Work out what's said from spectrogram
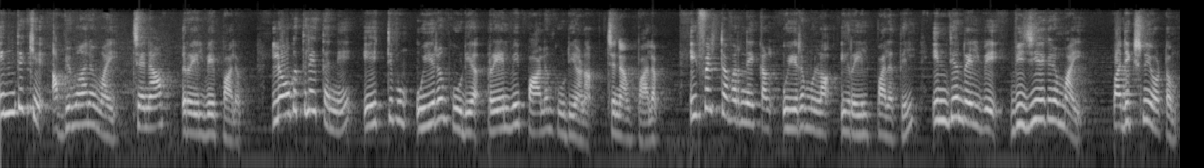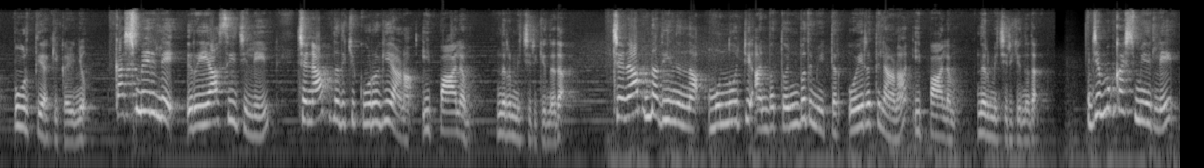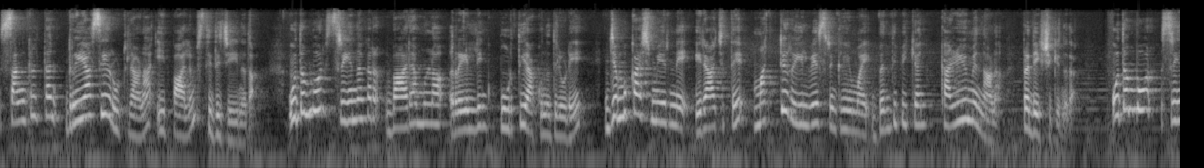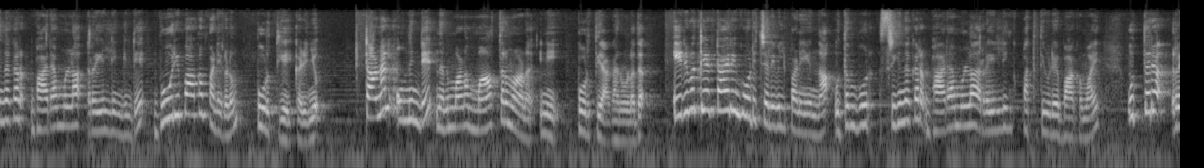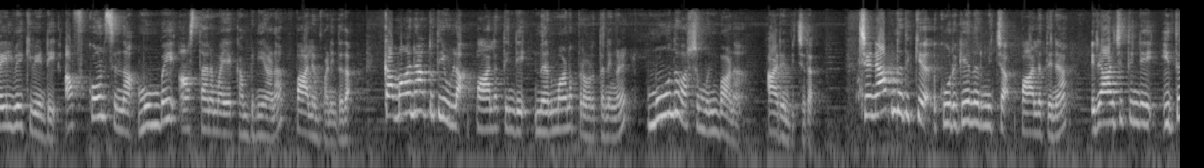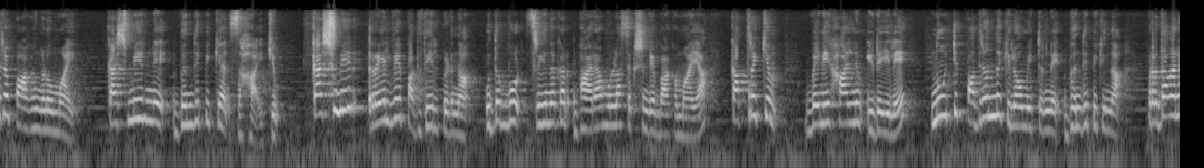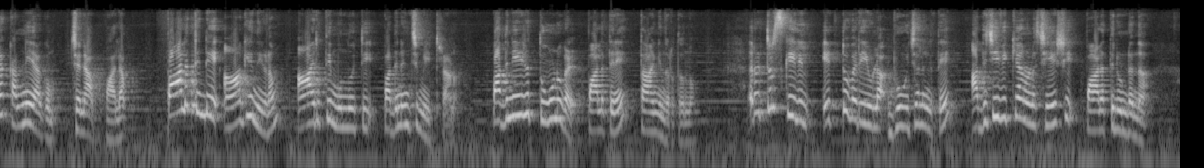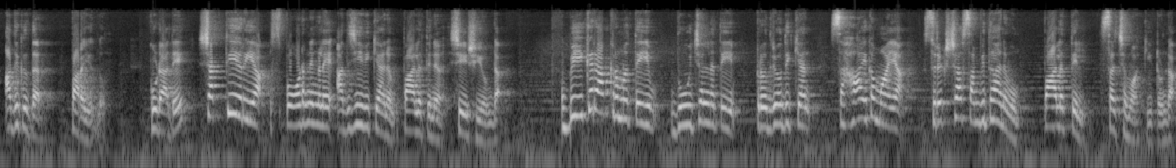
ഇന്ത്യയ്ക്ക് അഭിമാനമായി ചെനാബ് റെയിൽവേ പാലം. ലോകത്തിലെ തന്നെ ഏറ്റവും ഉയരം കൂടിയ റെയിൽവേ പാലം കൂടിയാണ് ചെനാബ് പാലം. ഇഫൽ ടവറിനേക്കാൾ ഉയരമുള്ള ഈ റെയിൽ പാലത്തിൽ ഇന്ത്യൻ റെയിൽവേ വിജയകരമായി പരീക്ഷണയോട്ടം പൂർത്തിയാക്കി കഴിഞ്ഞു. കശ്മീരിലെ റിയാസി ജില്ലയിൽ ചെനാബ് നദിക്ക് കുറുകെയാണ് ഈ പാലം നിർമ്മിച്ചിരിക്കുന്നത്. ചെനാബ് നദിയിൽ നിന്ന് മുന്നൂറ്റി അൻപത്തി ഒൻപത് മീറ്റർ ഉയരത്തിലാണ് ഈ പാലം നിർമ്മിച്ചിരിക്കുന്നത്. ജമ്മു കാശ്മീരിലെ സങ്കൽത്തൻ റിയാസി റൂട്ടിലാണ് ഈ പാലം സ്ഥിതി ചെയ്യുന്നത്. ഉദംപൂർ ശ്രീനഗർ ബാരാമുള്ള റെയിൽ ലിങ്ക് പൂർത്തിയാക്കുന്നതിലൂടെ ജമ്മു കാശ്മീരിനെ രാജ്യത്തെ മറ്റ് റെയിൽവേ ശൃംഖലയുമായി ബന്ധിപ്പിക്കാൻ കഴിയുമെന്നാണ് പ്രതീക്ഷിക്കുന്നത്. ഉദംപൂർ ശ്രീനഗർ ബാരാമുള്ള റെയിൽ ലിങ്കിന്റെ ഭൂരിഭാഗം പണികളും പൂർത്തിയായി കഴിഞ്ഞു. ടണൽ ഒന്നിന്റെ നിർമ്മാണം മാത്രമാണ് ഇനി പൂർത്തിയാകാനുള്ളത്. ഇരുപത്തിയെട്ടായിരം കോടി ചെലവിൽ പണിയുന്ന ഉധംപൂർ ശ്രീനഗർ ബാരാമുള്ള റെയിൽ ലിങ്ക് പദ്ധതിയുടെ ഭാഗമായി ഉത്തര റെയിൽവേക്ക് വേണ്ടി അഫ്കോൺസ് എന്ന മുംബൈ ആസ്ഥാനമായ കമ്പനിയാണ് പാലം പണിതത്. കമാനാകൃതിയുള്ള പാലത്തിന്റെ നിർമ്മാണ പ്രവർത്തനങ്ങൾ മൂന്ന് വർഷം മുൻപാണ് ആരംഭിച്ചത്. ചെനാബ് നദിക്ക് കുറുകെ നിർമ്മിച്ച പാലത്തിന് രാജ്യത്തിന്റെ ഇതര ഭാഗങ്ങളുമായി കശ്മീരിനെ ബന്ധിപ്പിക്കാൻ സഹായിക്കും. കശ്മീർ റെയിൽവേ പദ്ധതിയിൽപ്പെടുന്ന ഉദംപൂർ ശ്രീനഗർ ഭാരാമുള്ള സെക്ഷന്റെ ഭാഗമായ കത്രയ്ക്കും ബനിഹാലിനും ഇടയിലെ നൂറ്റി പതിനൊന്ന് കിലോമീറ്ററിനെ ബന്ധിപ്പിക്കുന്ന പ്രധാന കണ്ണിയാകും ചെനാബ് പാലം. പാലത്തിന്റെ ആകെ നീളം ആയിരത്തി മുന്നൂറ്റി പതിനഞ്ച് മീറ്ററാണ്. പതിനേഴ് തൂണുകൾ പാലത്തിനെ താങ്ങി നിർത്തുന്നു. റിക്ടർ സ്കെയിലിൽ എട്ടു വരെയുള്ള ഭൂചലനത്തെ അതിജീവിക്കാനുള്ള ശേഷി പാലത്തിനുണ്ടെന്ന് അധികൃതർ പറയുന്നു. കൂടാതെ ശക്തിയേറിയ സ്ഫോടനങ്ങളെ അതിജീവിക്കാനും പാലത്തിന് ശേഷിയുണ്ട്. ഭീകരാക്രമണത്തെയും ഭൂചലനത്തെയും പ്രതിരോധിക്കാൻ സഹായകമായ സുരക്ഷാ സംവിധാനവും പാലത്തിൽ സജ്ജമാക്കിയിട്ടുണ്ട്.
